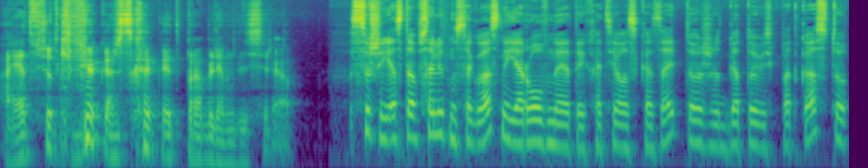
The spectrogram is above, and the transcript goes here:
А это все-таки, мне кажется, какая-то проблема для сериала. Слушай, я с тобой абсолютно согласна, я ровно это и хотела сказать тоже, готовясь к подкасту,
